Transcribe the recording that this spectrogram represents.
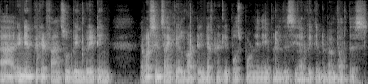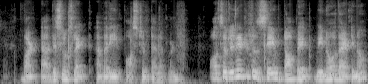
uh, Indian cricket fans who've been waiting ever since IPL got indefinitely postponed in April this year. We can remember this, but uh, this looks like a very positive development. Also related to the same topic, we know that you know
